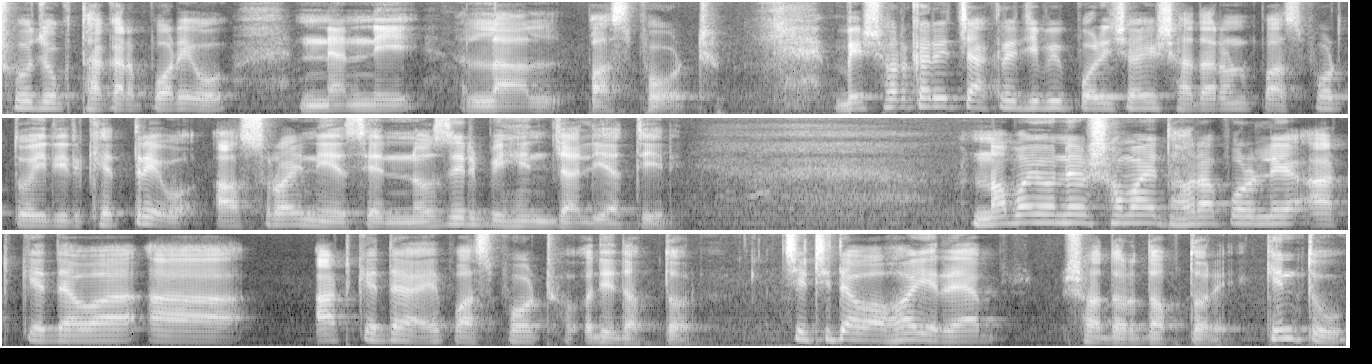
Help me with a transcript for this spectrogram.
সুযোগ থাকার পরেও নেননি লাল পাসপোর্ট। বেসরকারি চাকরিজীবী পরিচয়ে সাধারণ পাসপোর্ট তৈরির ক্ষেত্রেও আশ্রয় নিয়েছেন নজিরবিহীন জালিয়াতির। নবায়নের সময় ধরা পড়লে আটকে দেওয়া আটকে দেয় পাসপোর্ট অধিদপ্তর। চিঠি দেওয়া হয় র্যাব সদর দপ্তরে। কিন্তু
